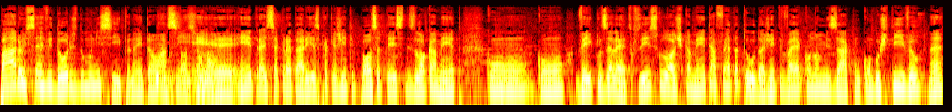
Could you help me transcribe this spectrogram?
para os servidores do município. Né? Então, assim, é, é, entre as secretarias para que a gente possa ter esse deslocamento com, com veículos elétricos. Isso, logicamente, afeta tudo. A gente vai economizar com combustível, né,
